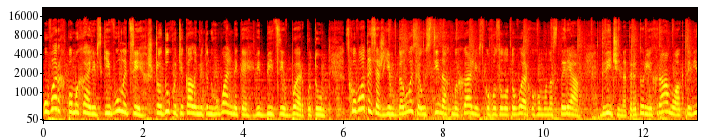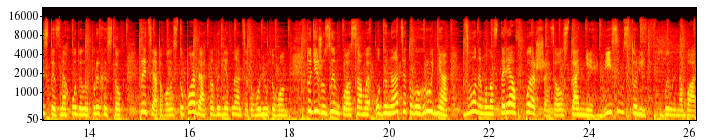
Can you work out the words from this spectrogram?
Уверх по Михайлівській вулиці щодуху тікали мітингувальники від бійців Беркуту. Сховатися ж їм вдалося у стінах Михайлівського золотоверхого монастиря. Двічі на території храму активісти знаходили прихисток 30 листопада та 19 лютого. Тоді ж узимку, а саме 11 грудня, дзвони монастиря вперше за останні вісім століть били на бат.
